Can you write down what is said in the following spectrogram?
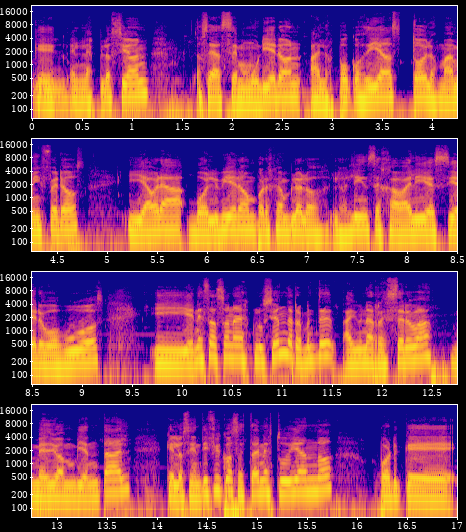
que Mm. en la explosión, o sea, se murieron a los pocos días todos los mamíferos y ahora volvieron, por ejemplo, los, los linces, jabalíes, ciervos, búhos. Y en esa zona de exclusión de repente hay una reserva medioambiental que los científicos están estudiando porque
